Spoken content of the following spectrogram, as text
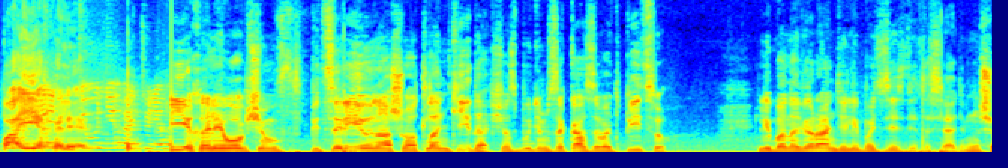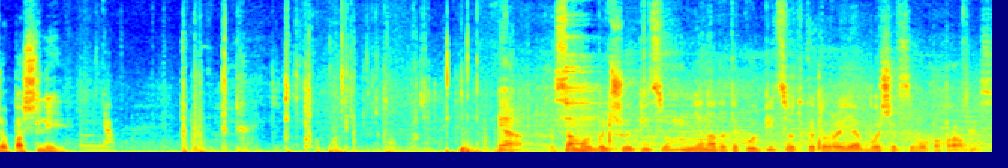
Поехали. Не хочу, не хочу, не хочу. Приехали, в общем, в пиццерию нашу Атлантида. Сейчас будем заказывать пиццу. Либо на веранде, либо здесь где-то сядем. Ну что, пошли. Да. Я самую большую пиццу. Мне надо такую пиццу, от которой я больше всего поправлюсь.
